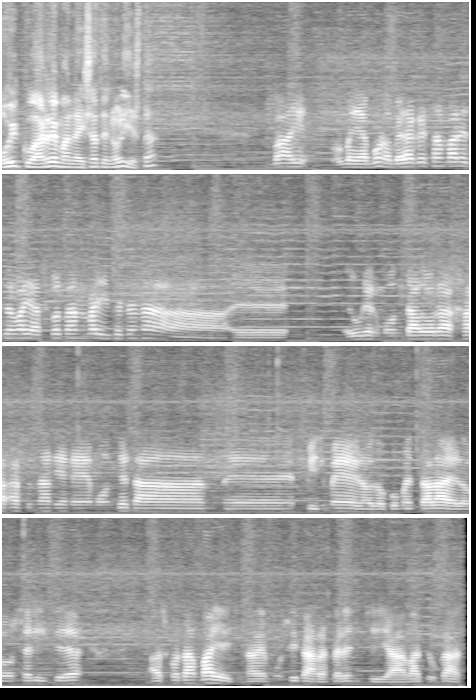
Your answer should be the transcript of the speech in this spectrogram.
ohiko harremana izaten hori, ez da? Bai, baina, bueno, berak esan baretu bai, askotan bai, izaten da, e, eurek montadora hazen danien e, montetan e, filme edo dokumentala edo serizie, askotan bai, da musika referentzia batzukaz.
